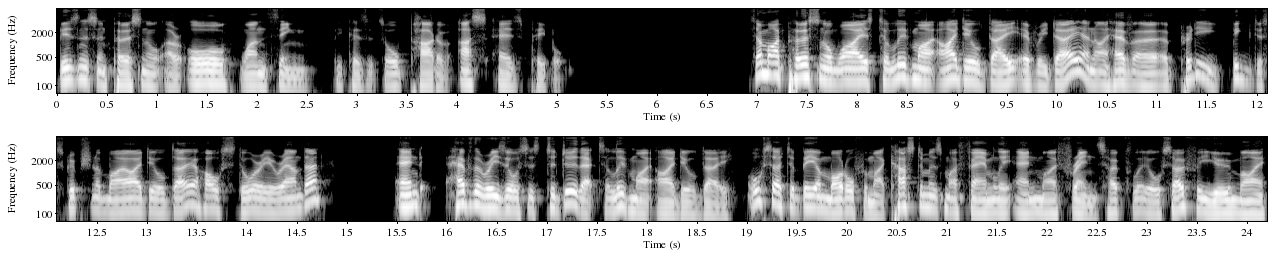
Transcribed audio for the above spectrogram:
business and personal are all one thing because it's all part of us as people. So, my personal why is to live my ideal day every day, and I have a, a, pretty big description of my ideal day, a whole story around that, and have the resources to do that, to live my ideal day. Also, to be a model for my customers, my family, and my friends, hopefully, also for you, my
